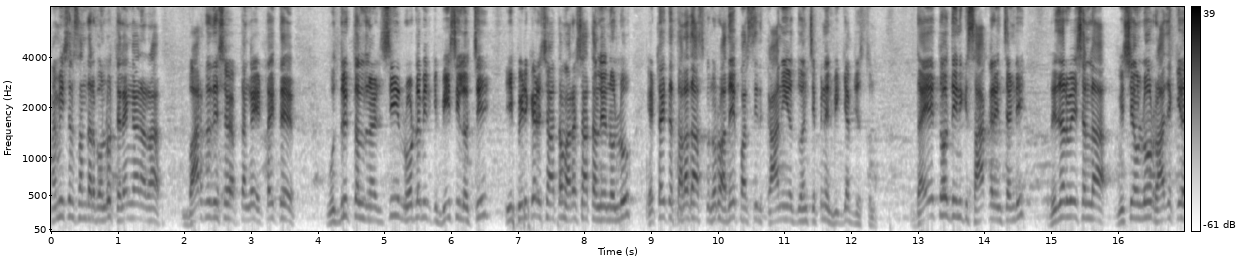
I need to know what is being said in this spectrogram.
కమిషన్ సందర్భంలో తెలంగాణ రా భారతదేశ వ్యాప్తంగా ఎట్లయితే ఉద్రిక్తలు నడిచి రోడ్ల మీదకి బీసీలు వచ్చి ఈ పిడికెడ శాతం అర శాతం లేని వాళ్ళు ఎట్లయితే తలదాసుకున్నారో అదే పరిస్థితి కానియొద్దు అని చెప్పి నేను విజ్ఞప్తి చేస్తున్నాను దయతో దీనికి సహకరించండి. రిజర్వేషన్ల విషయంలో రాజకీయ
